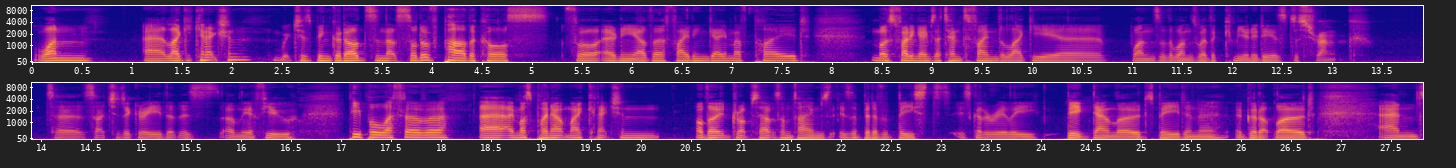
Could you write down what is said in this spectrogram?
one uh, laggy connection, which has been good odds, and that's sort of par of the course for any other fighting game I've played. Most fighting games, I tend to find the laggier ones are the ones where the community has just shrunk to such a degree that there's only a few people left over. Uh, I must point out my connection, although it drops out sometimes, is a bit of a beast. It's got a really big download speed and a, a good upload, and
